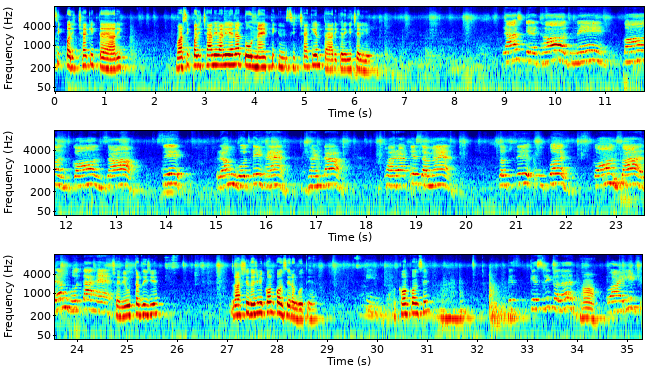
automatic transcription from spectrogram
वार्षिक परीक्षा की तैयारी वार्षिक परीक्षा आने वाली है ना तो नैतिक शिक्षा की हम तैयारी करेंगे चलिए। राष्ट्रीय ध्वज में कौन कौन सा से रंग होते हैं? झंडा फहराते समय सबसे ऊपर कौन सा रंग होता है? चलिए उत्तर दीजिए। राष्ट्रीय ध्वज में कौन कौन से रंग होते हैं? कौन कौन से? केसरी कलर? हाँ। वाइट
